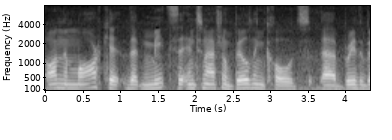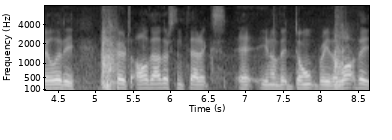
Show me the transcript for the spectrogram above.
on the market that meets the International Building Code's uh, breathability compared to all the other synthetics uh, you know, that don't breathe. A lot of the,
